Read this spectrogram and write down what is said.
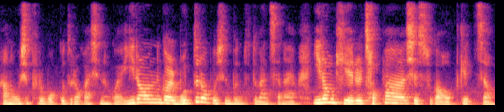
한 50% 먹고 들어가시는 거예요. 이런 걸 못 들어보신 분들도 많잖아요. 이런 기회를 접하실 수가 없겠죠.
